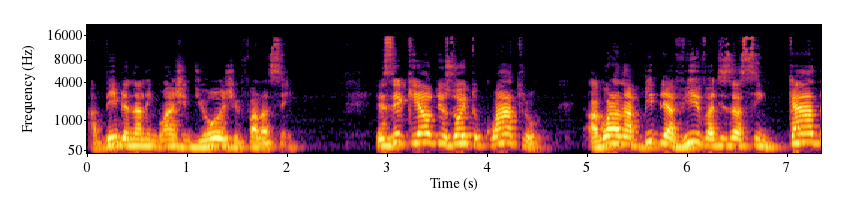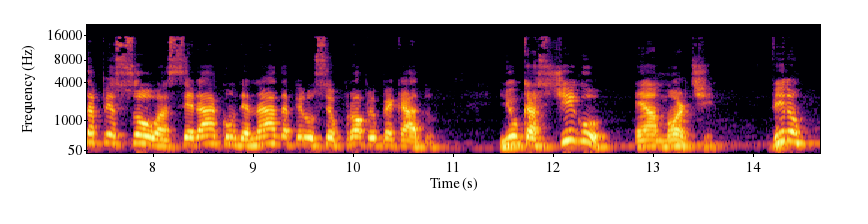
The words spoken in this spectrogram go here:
A Bíblia na linguagem de hoje fala assim. Ezequiel 18:4, agora na Bíblia Viva diz assim: cada pessoa será condenada pelo seu próprio pecado, e o castigo é a morte. Viram?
